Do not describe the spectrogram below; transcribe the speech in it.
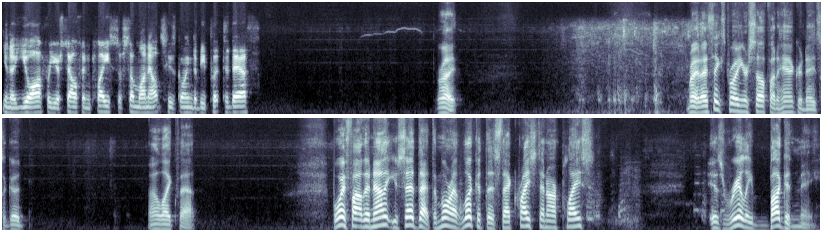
you know, you offer yourself in place of someone else who's going to be put to death. Right. Right. I think throwing yourself on hand grenades is a good. I like that. Boy, Father, now that you said that, the more I look at this, that Christ in our place is really bugging me.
